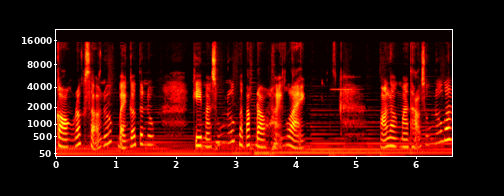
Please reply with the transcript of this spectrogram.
còn rất sợ nước, bạn có tin không? Khi mà xuống nước là bắt đầu hoảng loạn. Mỗi lần mà thảo xuống nước á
